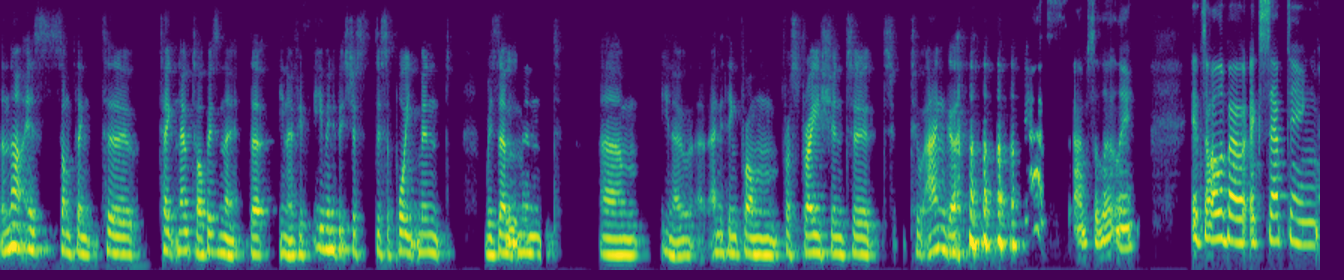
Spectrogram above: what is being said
then that is something to take note of, isn't it? That you know, if, if even if it's just disappointment, resentment, um, you know anything from frustration to to, to anger yes absolutely it's all about accepting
